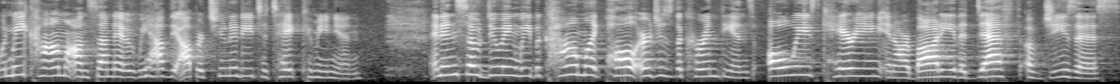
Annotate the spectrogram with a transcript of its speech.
When we come on Sunday, we have the opportunity to take communion. And in so doing, we become, like Paul urges the Corinthians, always carrying in our body the death of Jesus,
